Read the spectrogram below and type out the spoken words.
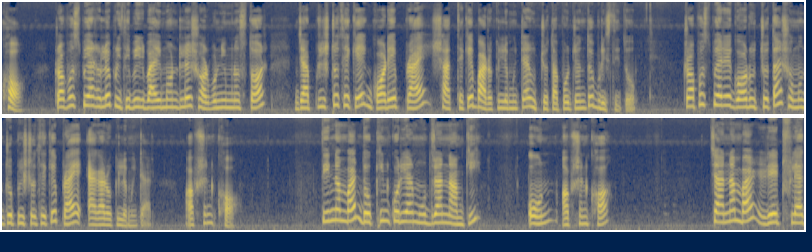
খ। ট্রপোস্ফিয়ার হলো পৃথিবীর বায়ুমণ্ডলের সর্বনিম্ন স্তর, যা পৃষ্ঠ থেকে গড়ে প্রায় সাত থেকে বারো কিলোমিটার উচ্চতা পর্যন্ত বিস্তৃত। ট্রপোস্ফিয়ারের গড় উচ্চতা সমুদ্রপৃষ্ঠ থেকে প্রায় এগারো কিলোমিটার। অপশন খ। তিন নম্বর, দক্ষিণ কোরিয়ার মুদ্রার নাম কি? ওন অপশন খ। চার নাম্বার, রেড ফ্ল্যাগ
